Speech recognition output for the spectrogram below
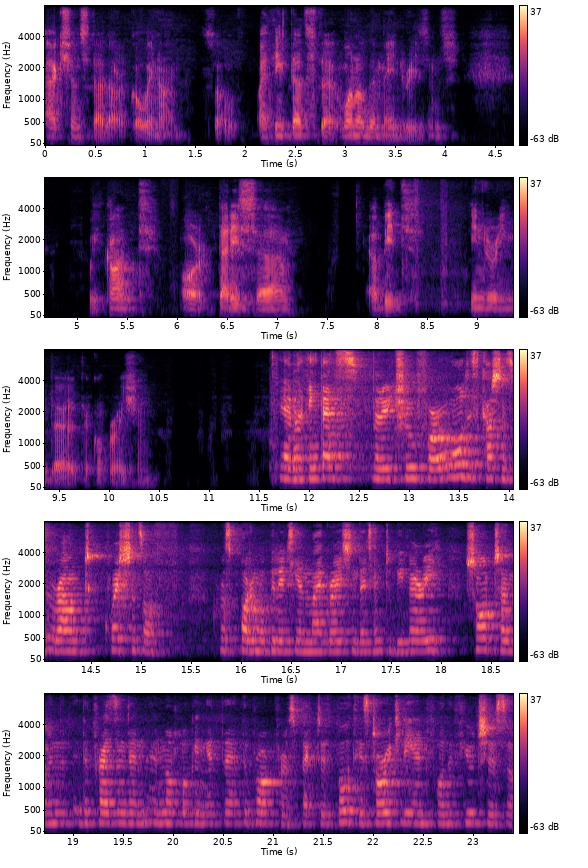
actions that are going on. So I think that's the one of the main reasons we can't, or that is uh, a bit hindering the, the cooperation. Yeah, and I think that's very true for all discussions around questions of cross-border mobility and migration. They tend to be very short-term in, in, the present and, and not looking at the, the, broad perspective, both historically and for the future. So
